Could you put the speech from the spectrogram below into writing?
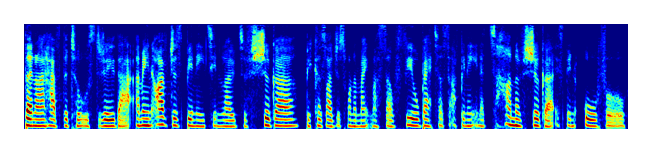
then I have the tools to do that. I mean, I've just been eating loads of sugar because I just want to make myself feel better. So I've been eating a ton of sugar. It's been awful.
